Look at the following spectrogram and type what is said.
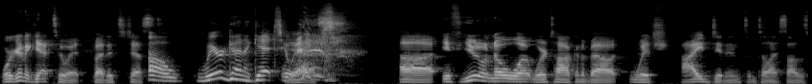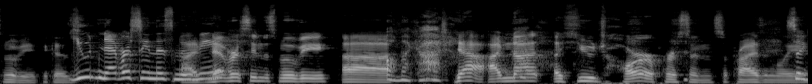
we're gonna get to it, but it's just Oh, we're gonna get to it. uh if you don't know what we're talking about, which I didn't until I saw this movie because You'd never seen this movie? I've never seen this movie. Uh Oh my god. yeah, I'm not a huge horror person, surprisingly. So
